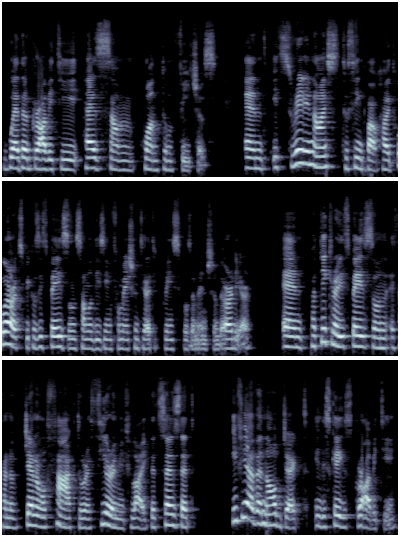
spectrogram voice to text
whether gravity has some quantum features. And it's really nice to think about how it works because it's based on some of these information theoretic principles I mentioned earlier. And particularly, it's based on a kind of general fact or a theorem, if you like, that says that if you have an object, in this case gravity,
